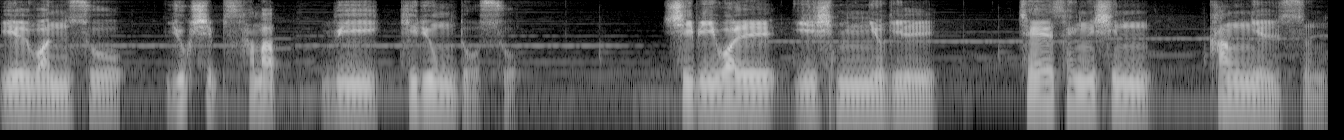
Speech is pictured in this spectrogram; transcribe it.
일원수 63합 위 기륭도수. 12월 26일 재생신 강일순.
